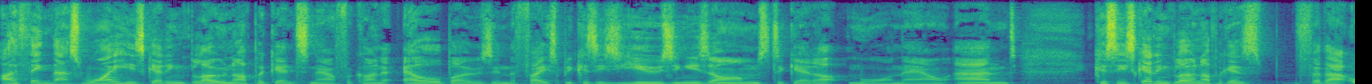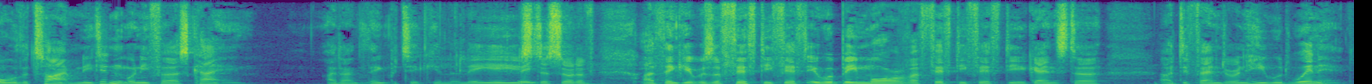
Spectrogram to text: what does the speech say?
I think that's why he's getting blown up against now for kind of elbows in the face because he's using his arms to get up more now, and because he's getting blown up against for that all the time, and he didn't when he first came. I don't think particularly. He used to sort of, I think it was a 50 50. It would be more of a 50 50 against a, a defender and he would win it.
